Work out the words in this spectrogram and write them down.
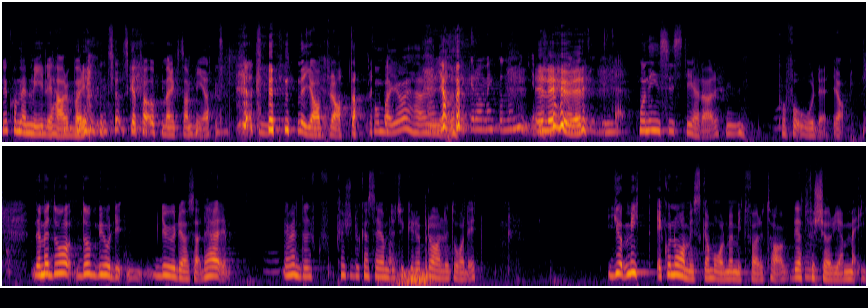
Nu kommer Emilie här och börjar, ska ta uppmärksamhet när jag pratar. Hon bara, jag är här. Jag tycker om ekonomi. Eller hur? Hon insisterar på att få ordet. Ja. Nej, men då, då gjorde, då gjorde jag så här. Det här. Jag vet inte, kanske du kan säga om du tycker det är bra eller dåligt. Jo, mitt ekonomiska mål med mitt företag, det är att försörja mig.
